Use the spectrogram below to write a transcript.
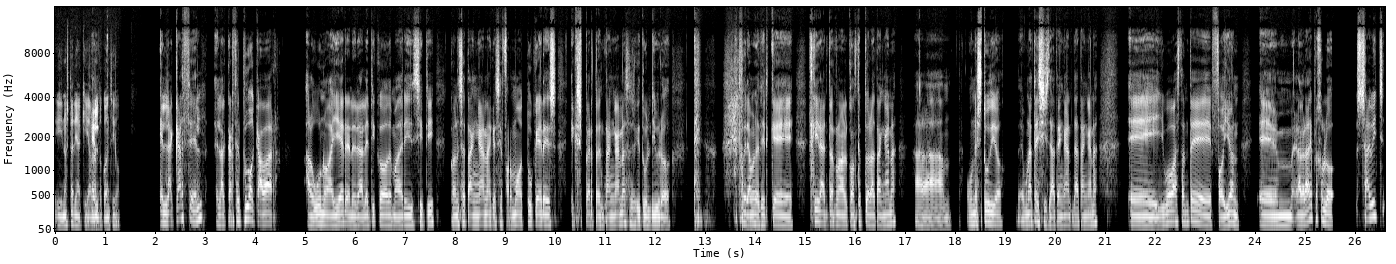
y no estaría aquí hablando contigo. En la cárcel, en la cárcel pudo acabar alguno ayer en el Atlético de Madrid City con esa tangana que se formó. Tú que eres experto en tanganas, has escrito un libro, podríamos decir que gira en torno al concepto de la tangana, a un estudio, una tesis de la tangana, eh, y hubo bastante follón. Em, la verdad es que, por ejemplo, Savage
